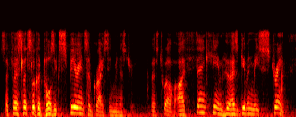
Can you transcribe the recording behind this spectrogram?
So first, let's look at Paul's experience of grace in ministry. Verse 12, I thank him who has given me strength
